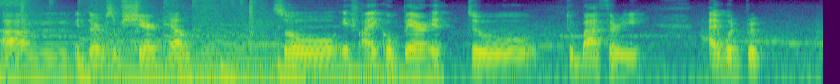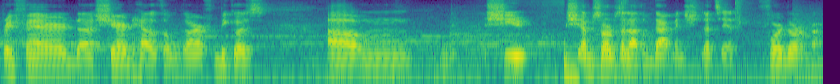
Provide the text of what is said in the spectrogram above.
um, in terms of shared health. So if I compare it to to Bathory, I would pre prefer the shared health of Garf because um, she she absorbs a lot of damage. That's it for Dorka.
